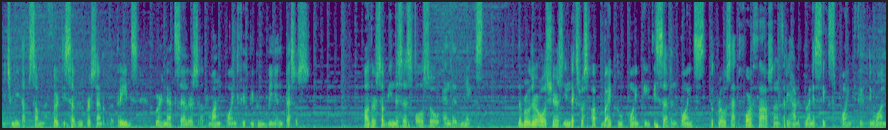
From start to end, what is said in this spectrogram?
which made up some 37% of the trades, were net sellers at 1.52 billion pesos. Other sub-indices also ended mixed. The broader all shares index was up by 2.87 points to close at 4,326.51.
